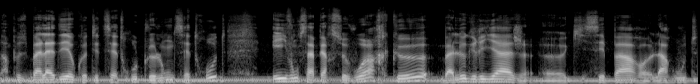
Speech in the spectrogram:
un peu se balader aux côtés de cette route, le long de cette route, et ils vont s'apercevoir que bah, le grillage euh, qui sépare la route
